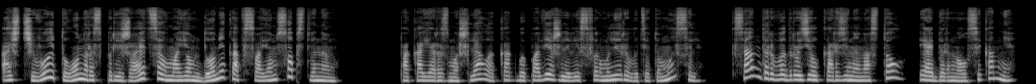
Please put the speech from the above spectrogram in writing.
а с чего это он распоряжается в моем доме, как в своем собственном? Пока я размышляла, как бы повежливее сформулировать эту мысль, Ксандр водрузил корзину на стол и обернулся ко мне.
